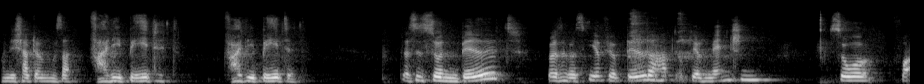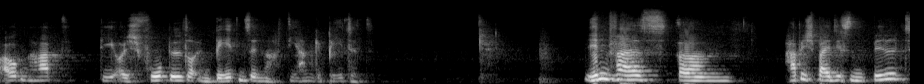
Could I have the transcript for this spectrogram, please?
und ich habe dann gesagt, Fadi betet, Fadi betet. Das ist so ein Bild, ich weiß nicht, was ihr für Bilder habt, ob ihr Menschen so vor Augen habt, die euch Vorbilder im Beten sind, ach, die haben gebetet. Jedenfalls ähm, habe ich bei diesem Bild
